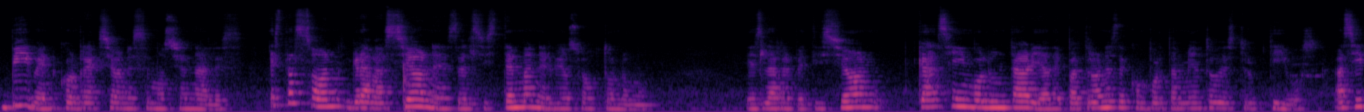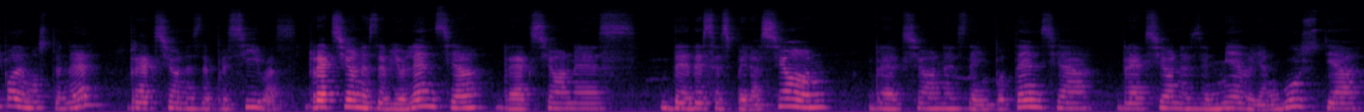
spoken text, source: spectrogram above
viven con reacciones emocionales. Estas son grabaciones del sistema nervioso autónomo. Es la repetición casi involuntaria de patrones de comportamiento destructivos. Así podemos tener reacciones depresivas, reacciones de violencia, reacciones de desesperación, reacciones de impotencia, reacciones de miedo y angustia,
